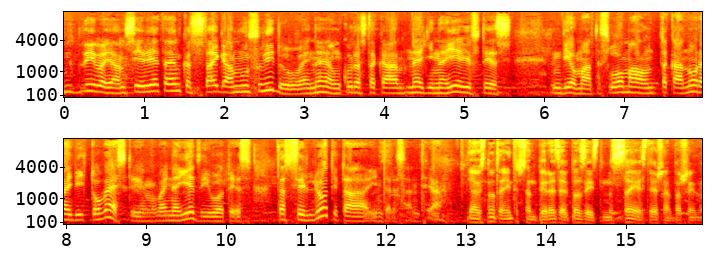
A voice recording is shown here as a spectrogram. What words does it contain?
dzīvajām sievietēm, kas staigā mūsu vidū vai ne, un kuras tā kā mēģina iejusties diamātas lomā un tā kā noraidīt to vēstījumu vai ne iedzīvoties. Tas ir ļoti tā interesanti, jā. Jā, es noteikti interesanti bija redzēt pazīstamas sejas tiešām par šīm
